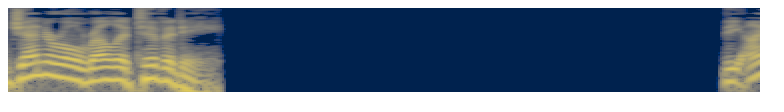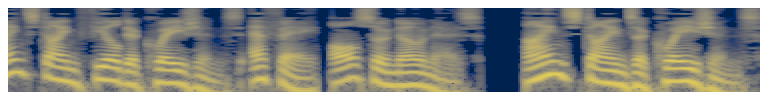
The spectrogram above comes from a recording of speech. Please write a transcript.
General relativity The Einstein field equations also known as Einstein's equations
